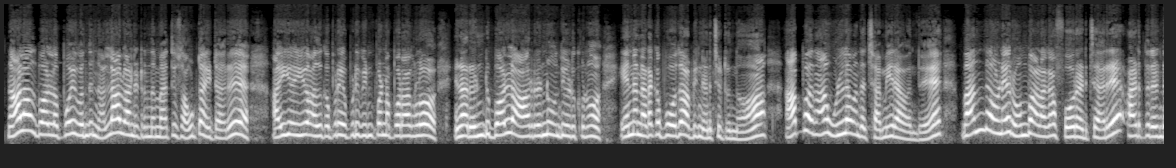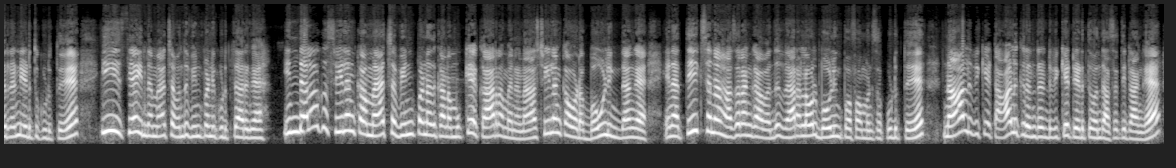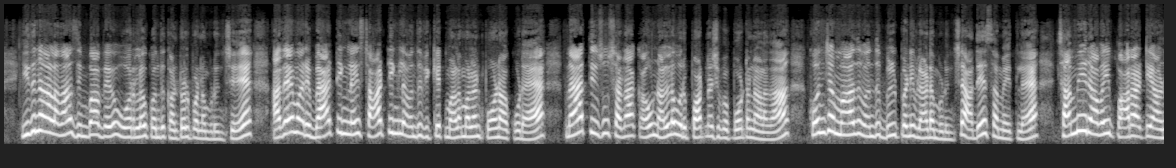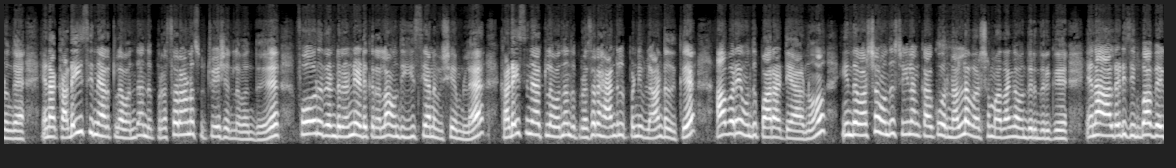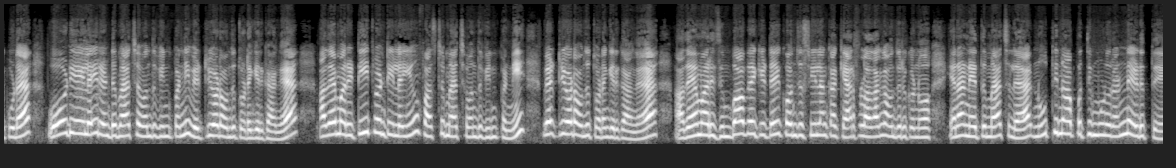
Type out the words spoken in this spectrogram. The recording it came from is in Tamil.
நாலாவது பாலில் போய் வந்து நல்லா விளாண்டுட்டு இருந்த மேத்யூஸ் அவுட் ஆயிட்டாரு. ஐயோ அதுக்கப்புறம் எப்படி வின் பண்ண போகிறாங்களோ ஏன்னா ரெண்டு பாலில் ஆறு ரன் வந்து எடுக்கணும். என்ன நடக்க போதோ அப்படின்னு நினச்சிட்டு இருந்தோம். அப்போ தான் உள்ளே வந்த சமீரா வந்து வந்தவனே ரொம்ப அழகாக ஃபோர் அடித்தார் அடுத்து ரெண்டு ரன் எடுத்து கொடுத்து ஈஸியாக இந்த மேட்சை வந்து வின் பண்ணி கொடுத்தாருங்க இந்த அளவுக்கு ஸ்ரீலங்கா மேட்சை வின் பண்ணதுக்கான முக்கிய காரணம் என்னன்னா ஸ்ரீலங்காவோட பவுலிங் தாங்க. ஏன்னா தீக்ஷனா ஹசரங்கா வந்து வேற லெவல் பவுலிங் பர்ஃபார்மன்ஸை கொடுத்து நாலு விக்கெட் ஆளுக்கு ரெண்டு ரெண்டு விக்கெட் எடுத்து வந்து அசத்திட்டாங்க. இதனால தான் ஜிம்பாப்வேவை ஓரளவுக்கு வந்து கண்ட்ரோல் பண்ண முடிஞ்சுச்சு அதே மாதிரி பேட்டிங்லையும் ஸ்டார்டிங்ல வந்து விக்கெட் மலமலன்னு போனா கூட மேத்யூஸும் சனாக்காவும் நல்ல ஒரு பார்ட்னர்ஷிப்பை போட்டனால தான் கொஞ்சமாவது வந்து பில்ட் பண்ணி விளையாட முடிஞ்சுச்சு அதே சமயத்துல சமீராவையும் பாராட்டி ஆணுங்க ஏன்னா கடைசி நேரத்தில் வந்து அந்த ப்ரெஷரான சுச்சுவேஷன்ல வந்து ஃபோர் ரெண்டு ரெண்டு ரன் எடுக்கிறதெல்லாம் வந்து ஈஸியான விஷயம் இல்லை. கடைசி நேரத்தில் வந்து அந்த ப்ரெஷரை ஹேண்டில் பண்ணி விளையாண்டதுக்கு அவரே வந்து பாராட்டி ஆகணும். இந்த வருஷம் வந்து ஸ்ரீலங்காவுக்கு ஒரு நல்ல வருஷமாக தாங்க வந்து இருந்திருக்கு. ஏன்னா ஆல்ரெடி ஜிம்பாப்வே கூட ஓடிஐலையும் ரெண்டு மேட்சை வந்து வின் பண்ணி வெற்றியோட வந்து தொடங்கியிருக்காங்க. அதே மாதிரி டி ட்வெண்ட்டிலையும் ஃபர்ஸ்ட் மேட்ச் வந்து வின் பண்ணி வெற்றியோட வந்து தொடங்கியிருக்காங்க. அதே மாதிரி ஜிம்பாப்வே கிட்டே கொஞ்சம் ஸ்ரீலங்கா கேர்ஃபுல்லாக தாங்க வந்து இருக்கணும். ஏன்னா நேற்று மேட்ச்சில் நூற்றி நாற்பத்தி மூணு ரன் எடுத்து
